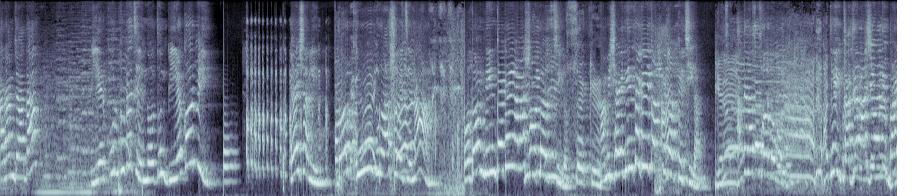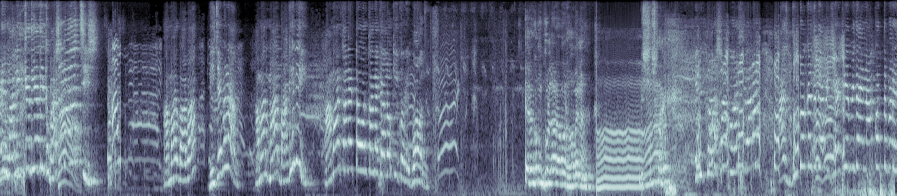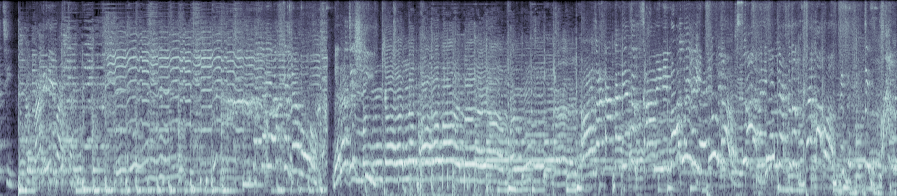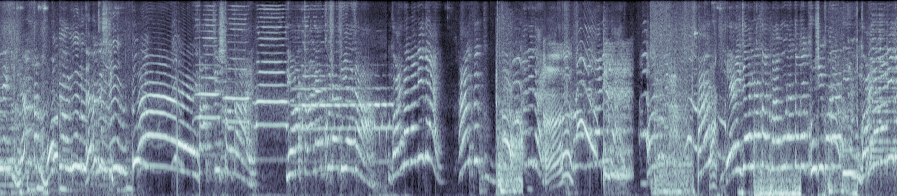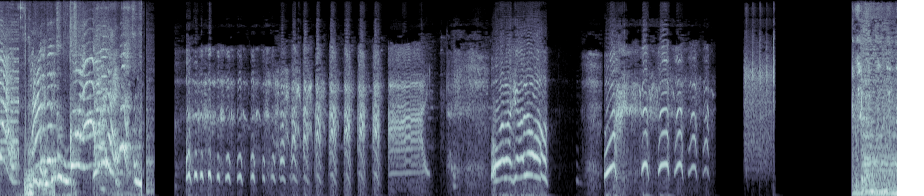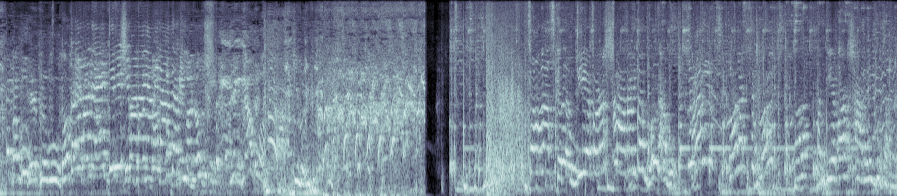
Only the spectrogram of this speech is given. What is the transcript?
আরাম জাদা বিয়ের ফুল ফুটেছে নতুন বিয়ে করবি? এই শালি তোর খুব রস হয়েছে না? প্রথম দিন থেকেই আমার সন্দেহ ছিল। আমি সেই দিন থেকেই তর্কে তর্কে ছিলাম। হাতে বলে। তুই কাজের মাসি মানে বাড়ির মালিককে দিয়ে তুই বাসা বানাচ্ছিস? আমার বাবা ভিজে বেড়াল আমার মা বাঘিনী আমার কানেরটা ওর কানে গেল কি করে বল? এরকম ভুল আর আমার হবে না। বিশ্বাস করো। এই প্রশ্ন বলেছিল না, আজ দুটোকে কাজে আমি ঝেঁটিয়ে বিদায় না করতে পেরেছি আর বাচ্চা। দেবো বেরোচ্ছিস কি? হাজার টাকা দিয়ে চল আজকে তো বিয়ে করার স্বাদ আমি তো ঘোটাবো হ্যাঁ? চল আজকে, চল। বিয়ে করার স্বাদ আমি ঘোটাবো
